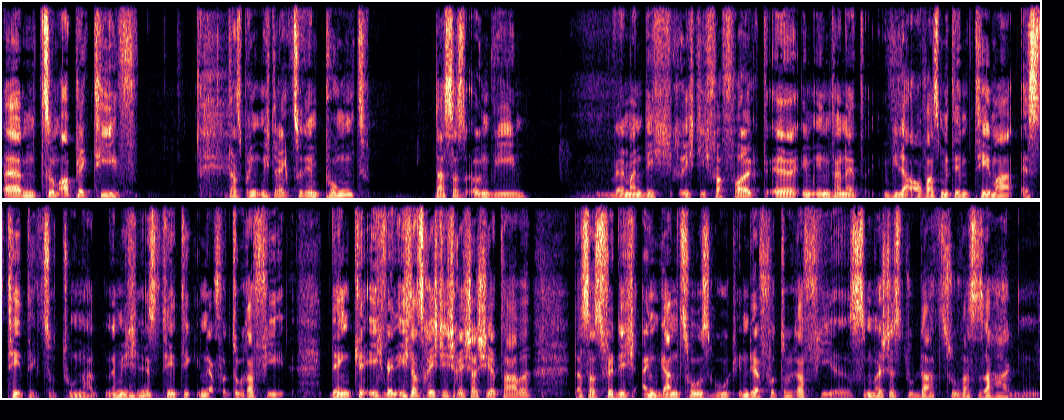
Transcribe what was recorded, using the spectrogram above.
Ähm, zum Objektiv. Das bringt mich direkt zu dem Punkt, dass das irgendwie wenn man dich richtig verfolgt äh, im Internet, wieder auch was mit dem Thema Ästhetik zu tun hat, nämlich mhm. Ästhetik in der Fotografie. Denke ich, wenn ich das richtig recherchiert habe, dass das für dich ein ganz hohes Gut in der Fotografie ist. Möchtest du dazu was sagen?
